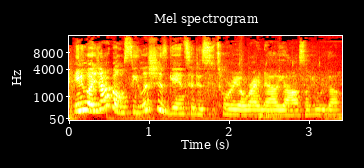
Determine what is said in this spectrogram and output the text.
anyways y'all gonna see. Let's just get into this tutorial right now y'all. So here we go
